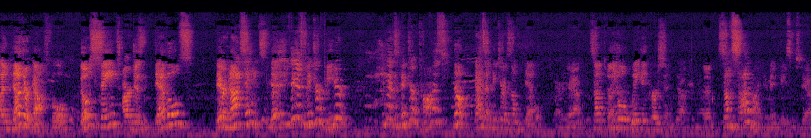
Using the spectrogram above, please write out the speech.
another gospel. Those saints are just devils. They're not saints. You think that's a picture of Peter? You think that's a picture of Thomas? No, that's a picture of some devil. Yeah. Some evil, wicked person. Yeah. Some sodomite in many cases. Yeah.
